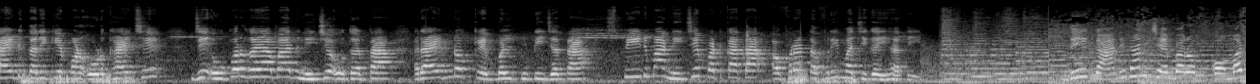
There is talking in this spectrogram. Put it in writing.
રાઇડ તરીકે પણ ઓળખાય છે. જે ઉપર ગયા બાદ નીચે ઉતરતા રાઇડનો કેબલ તૂટી જતા, સ્પીડમાં નીચે પટકાતા અફરાતફરી મચી ગઈ હતી. The Gandhidham chamber of commerce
